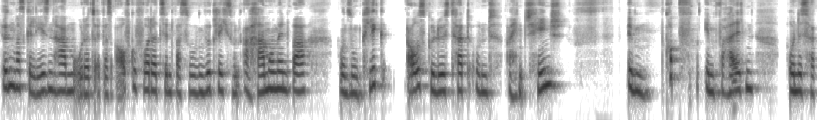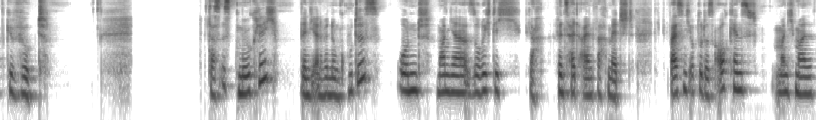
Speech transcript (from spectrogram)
irgendwas gelesen haben oder zu etwas aufgefordert sind, was so wirklich so ein Aha-Moment war und so ein Klick ausgelöst hat und ein Change im Kopf, im Verhalten und es hat gewirkt. Das ist möglich, wenn die Anwendung gut ist und man ja so richtig, ja, wenn es halt einfach matcht. Ich weiß nicht, ob du das auch kennst. Manchmal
